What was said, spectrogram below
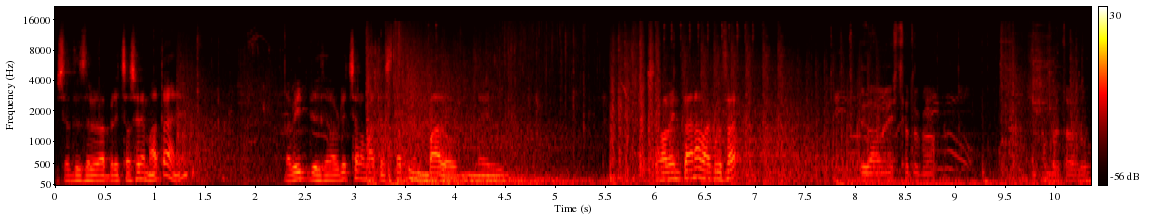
O sea, desde la brecha se le mata, ¿eh? David, desde la brecha lo mata. Está tumbado en el... Se va a ventana, va a cruzar. Cuidado, este ha tocado. Han matado, ¿no?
